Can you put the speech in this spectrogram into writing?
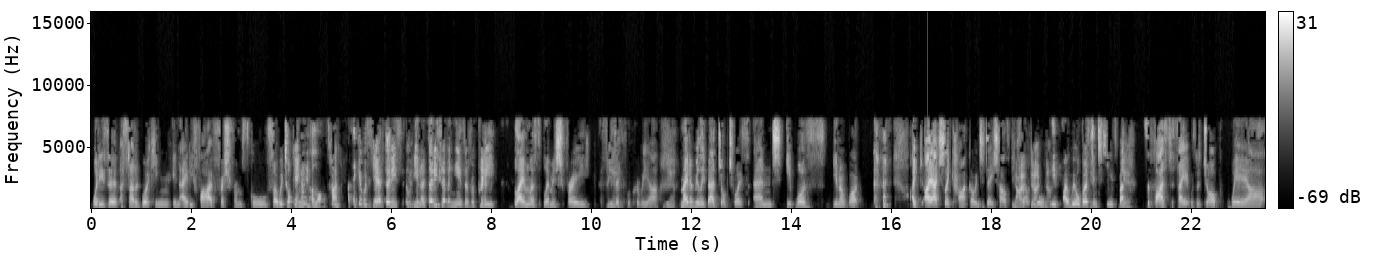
what is it? I started working in 85 fresh from school. So we're talking Nice. a long time. I think it was, yeah, 30, you know, 37 years of a pretty blameless, blemish free, Yeah. successful career yeah. made a really bad job choice and it was, you know what, I, I actually can't go into details because No, I, will, no. I will burst Yeah. into tears, but yeah. suffice to say it was a job where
